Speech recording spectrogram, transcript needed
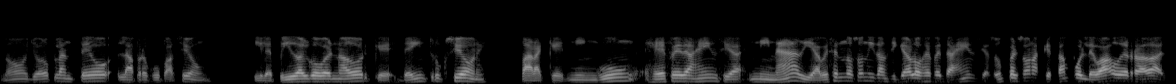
No, yo planteo la preocupación y le pido al gobernador que dé instrucciones para que ningún jefe de agencia, ni nadie, a veces no son ni tan siquiera los jefes de agencia, son personas que están por debajo del radar,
